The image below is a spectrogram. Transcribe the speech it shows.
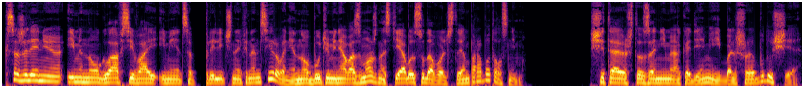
К сожалению, именно у глав Сивай имеется приличное финансирование, но будь у меня возможность, я бы с удовольствием поработал с ним. Считаю, что за ними Академии большое будущее.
